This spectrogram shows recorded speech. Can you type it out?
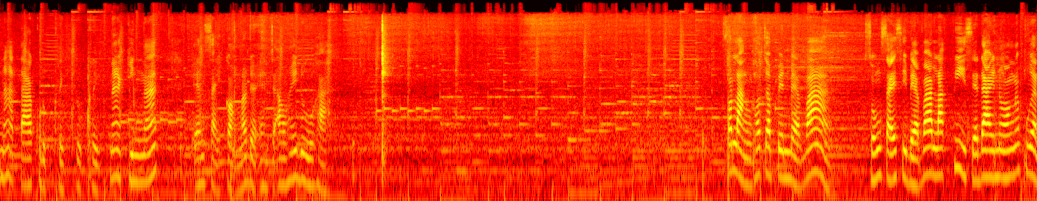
หน้าตาครุกคลิกครุกคลิกน่ากินนะ แอนใส่กล่องแล้วเดี๋ยวแอนจะเอาให้ดูค่ะ ฝรั่งเขาจะเป็นแบบว่าสงสัยสิแบบว่ารักพี่เสียดายน้องนะเพื่อน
